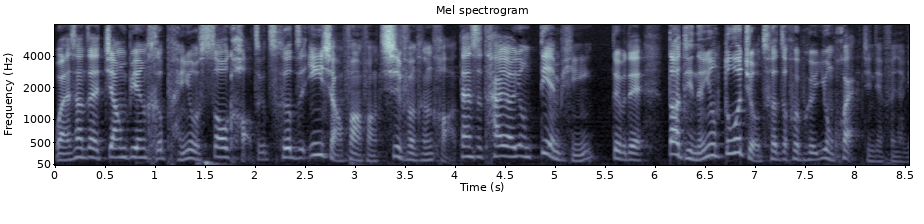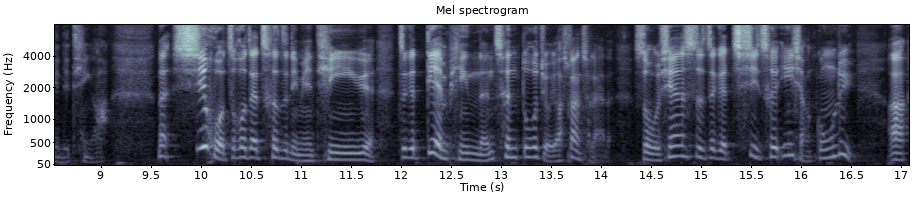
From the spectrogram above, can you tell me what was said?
晚上在江边和朋友烧烤，这个车子音响放放，气氛很好。但是他要用电瓶，对不对？到底能用多久？车子会不会用坏？今天分享给你听啊。那熄火之后在车子里面听音乐，这个电瓶能撑多久？要算出来的。首先是这个汽车音响功率啊，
